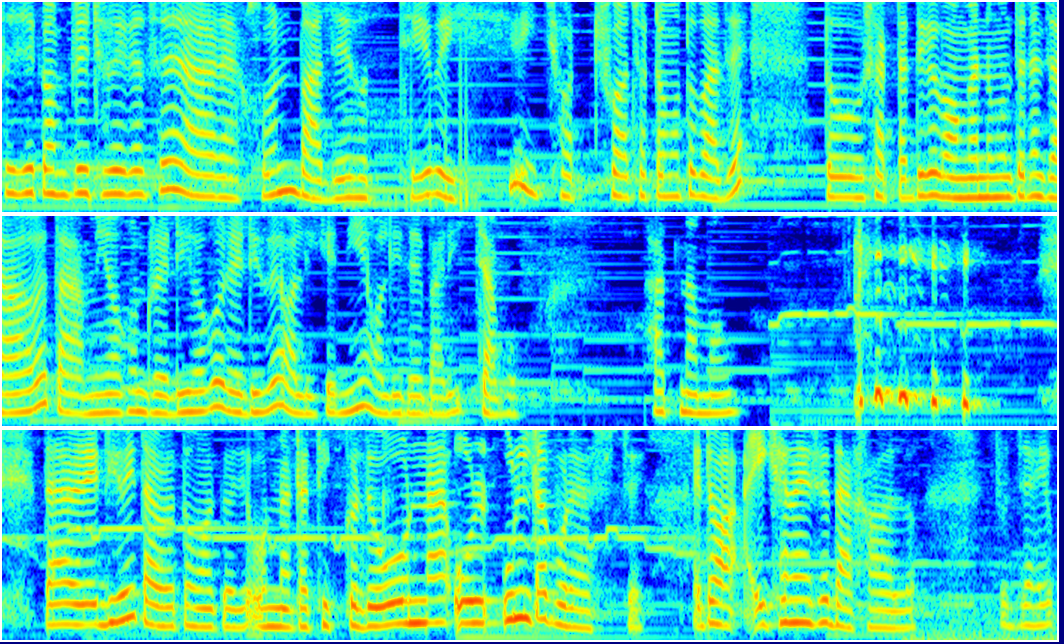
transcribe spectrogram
তো সে কমপ্লিট হয়ে গেছে আর এখন বাজে হচ্ছে বেশি এই ছ সোয়া ছটার মতো বাজে। তো সাতটার দিকে গঙ্গা নিমন্ত্রণে যাওয়া হবে তা আমি এখন রেডি হব রেডি হয়ে অলিকে নিয়ে অলিদের বাড়ি যাব। হাত নামাও। তারা রেডি হই তারপর তোমাকে ওই যে ওড়নাটা ঠিক করে দেবো। ওড়না উল- উল্টা পরে আসছে। এটা এখানে এসে দেখা হলো। তো যাই হোক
